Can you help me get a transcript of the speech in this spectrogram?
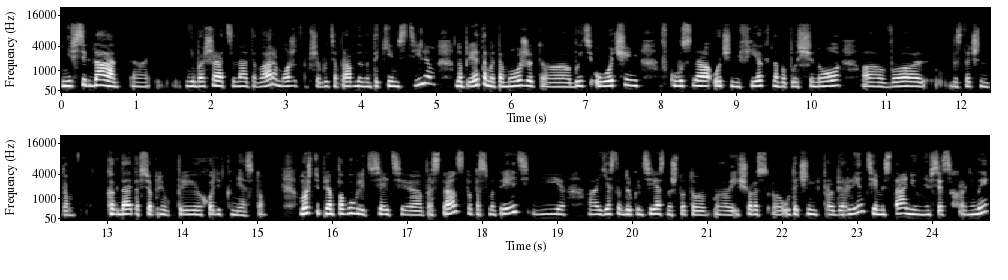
Не всегда э, небольшая цена товара может вообще быть оправдана таким стилем, но при этом это может э, быть очень вкусно, очень эффектно воплощено э, в достаточно там когда это все при, приходит к месту. Можете прям погуглить все эти пространства, посмотреть, и а, если вдруг интересно что-то а, еще раз а, уточнить про Берлин, те места, они у меня все сохранены,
